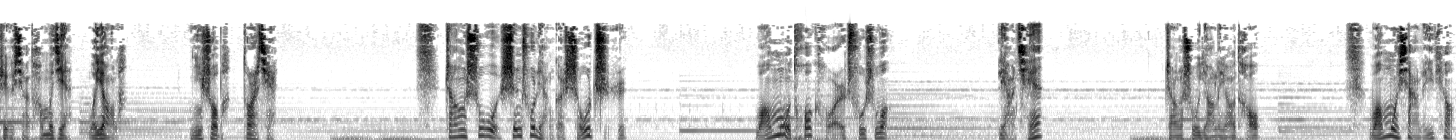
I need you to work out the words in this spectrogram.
这个小桃木剑我要了，您说吧，多少钱？张叔伸出两个手指。王木脱口而出说：“两千。”张叔摇了摇头。王木吓了一跳，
